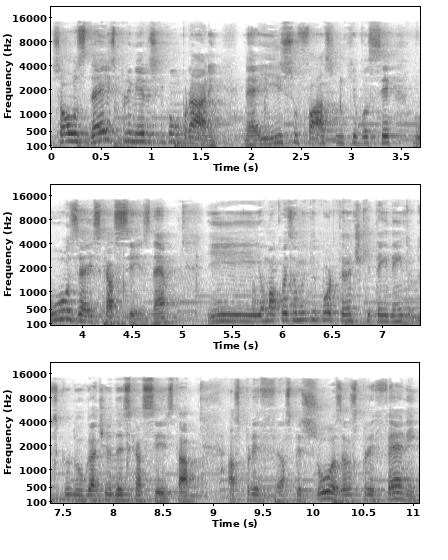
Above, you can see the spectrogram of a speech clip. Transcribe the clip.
só os 10 primeiros que comprarem né? E isso faz com que você use a escassez, né? E uma coisa muito importante que tem dentro do gatilho da escassez, tá? As, as pessoas elas preferem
